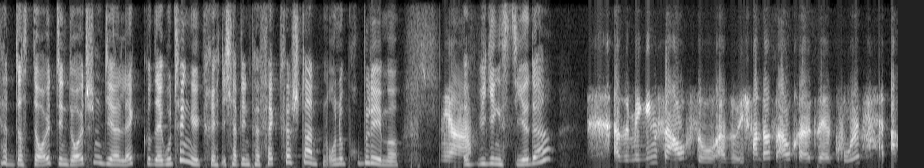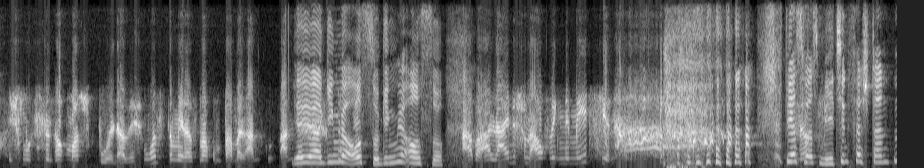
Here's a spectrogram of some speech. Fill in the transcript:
hat das Deut den deutschen Dialekt sehr gut hingekriegt. Ich habe den perfekt verstanden, ohne Probleme. Äh, Ja. wie ging es dir da? Also mir ging es ja auch so. Also ich fand das auch halt sehr cool. Ach, ich musste noch mal spulen. Also ich musste mir das noch ein paar Mal an. an Ja, ja, ging mir auch so, ging mir auch so. Aber alleine schon auch wegen dem Mädchen. Wie hast du das Mädchen verstanden?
